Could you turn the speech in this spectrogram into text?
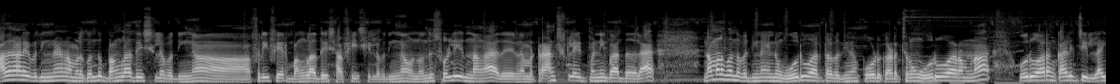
அதனால் பார்த்திங்கன்னா நம்மளுக்கு வந்து பங்களாதேஷில் பார்த்திங்கன்னா ஃப்ரீ ஃபயர் பங்களாதேஷ் அஃபீஷியலில் பார்த்திங்கன்னா ஒன்று வந்து சொல்லியிருந்தாங்க. அது நம்ம டிரான்ஸ்லேட் பண்ணி பார்த்ததில் நம்மளுக்கு வந்து பார்த்திங்கன்னா இன்னும் ஒரு வாரத்தில் பார்த்திங்கன்னா கோடு கிடச்சிரும். ஒரு வாரம்னா ஒரு வாரம் கழிச்சு இல்லை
